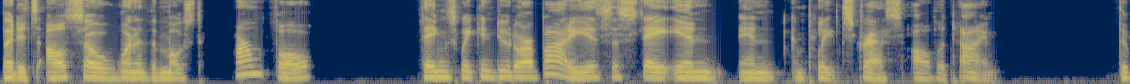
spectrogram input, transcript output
but it's also one of the most harmful things we can do to our body is to stay in in complete stress all the time. The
